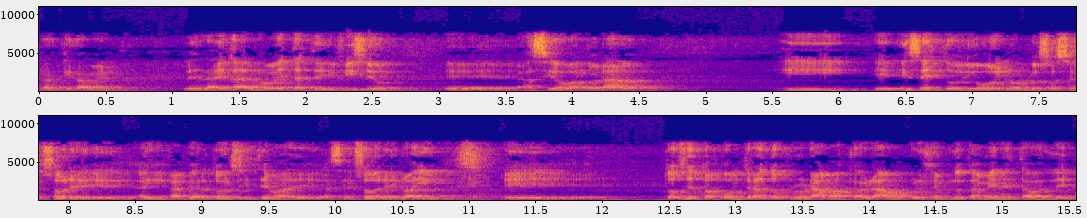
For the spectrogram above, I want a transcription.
prácticamente. Desde la década del 90 este edificio eh, ha sido abandonado. Y eh, es esto, digo, hoy los ascensores, hay que cambiar todo el sistema de ascensores, no hay eh, todos estos contratos, programas que hablábamos, por ejemplo, también estaba el de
